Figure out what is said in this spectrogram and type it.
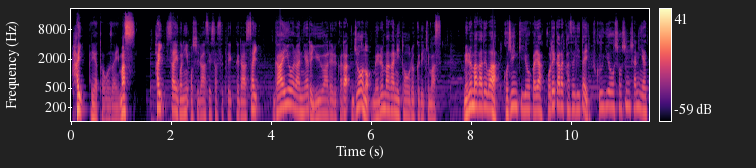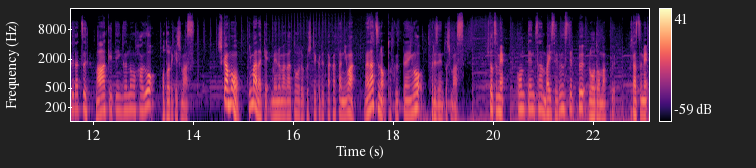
はい、ありがとうございます。はい、最後にお知らせさせてください。概要欄にある URL からジョーのメルマガに登録できます。メルマガでは個人起業家やこれから稼ぎたい副業初心者に役立つマーケティングノウハウをお届けします。しかも今だけメルマガ登録してくれた方には7つの特典をプレゼントします。1つ目、コンテンツ販売7ステップロードマップ。2つ目、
